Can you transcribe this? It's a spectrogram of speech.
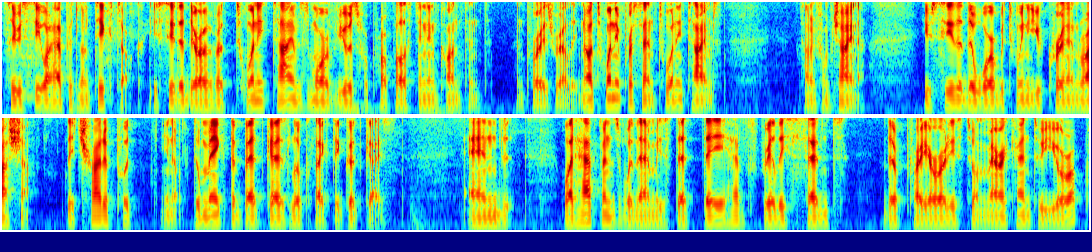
So you see what happens on TikTok. You see that there are over 20 times more views for pro Palestinian content than pro Israeli. Not 20%, 20 times coming from China. You see that the war between Ukraine and Russia, they try to put, you know, to make the bad guys look like the good guys. And what happens with them is that they have really sent their priorities to America and to Europe,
